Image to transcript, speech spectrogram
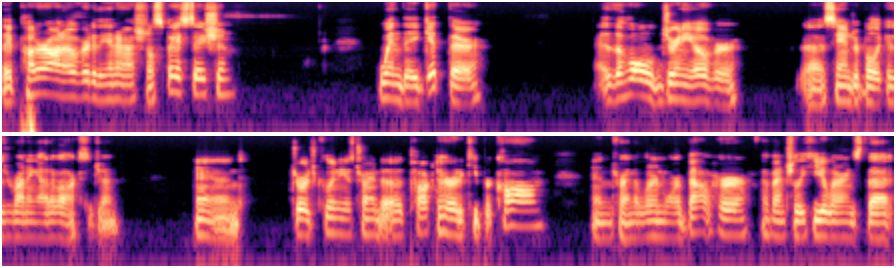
they putter on over to the International Space Station. When they get there, the whole journey over, uh, Sandra Bullock is running out of oxygen. And George Clooney is trying to talk to her to keep her calm and trying to learn more about her. Eventually, he learns that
